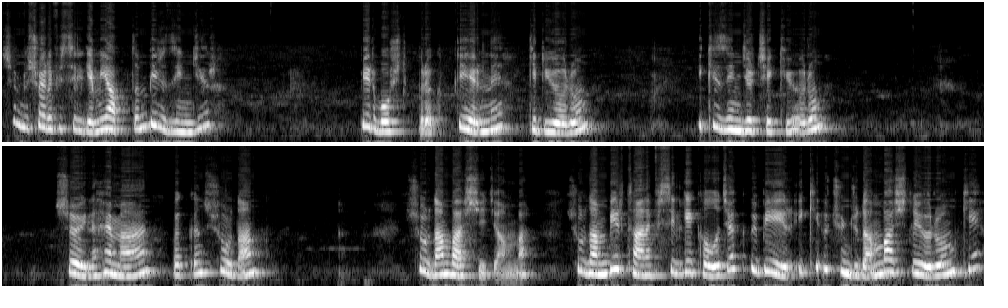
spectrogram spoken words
Şimdi şöyle fisilgemi yaptım. Bir zincir. Bir boşluk bırakıp diğerine gidiyorum. İki zincir çekiyorum. Şöyle hemen bakın şuradan şuradan başlayacağım ben. Şuradan bir tane fisilge kalacak. Bir, iki, üçüncüden başlıyorum ki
